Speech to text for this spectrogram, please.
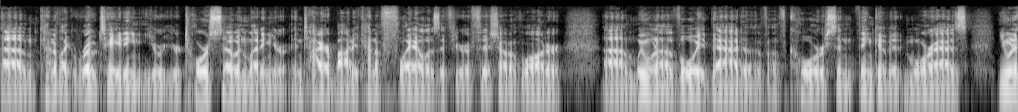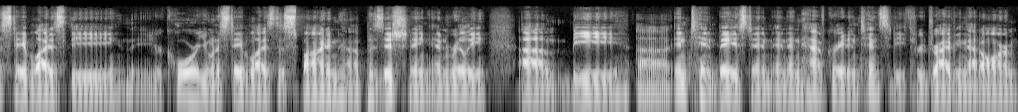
um, kind of like rotating your your torso and letting your entire body kind of flail as if you're a fish out of water. Um, we want to avoid that of, of course and think of it more as you want to stabilize the your core, you want to stabilize the spine uh, positioning and really um, be uh, intent based and, and and have great intensity through driving that arm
